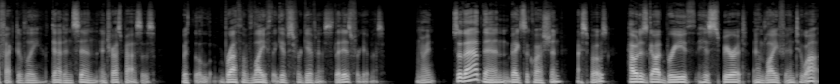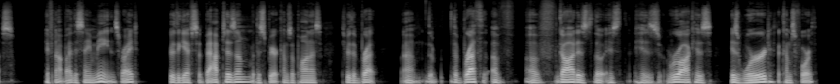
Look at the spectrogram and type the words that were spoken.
effectively dead in sin and trespasses, with the breath of life that gives forgiveness, that is forgiveness. All right. So that then begs the question, I suppose, how does God breathe his spirit and life into us, if not by the same means, right? Through the gifts of baptism, where the spirit comes upon us, through the breath, um, the, the breath of, of God is the is his ruach, his his word that comes forth.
